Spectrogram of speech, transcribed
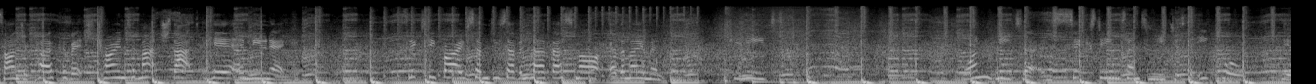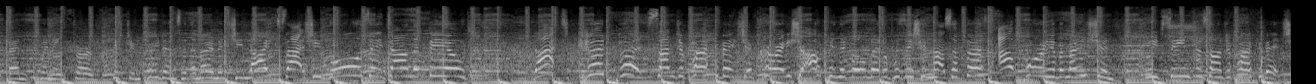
Sandra Perkovic trying to match that here in Munich. 65.77 her best mark at the moment. She needs one metre and 16 centimetres to equal the event winning throw. Kristin Pudenz at the moment, she likes that, she roars it down the field. That could put Sandra Perkovic of Croatia up in the gold medal position. That's the first outpouring of emotion we've seen for Sandra Perkovic.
